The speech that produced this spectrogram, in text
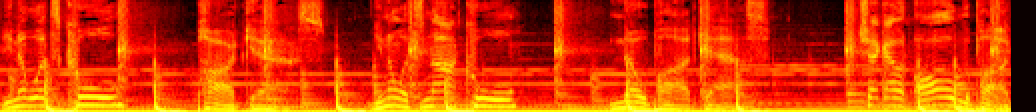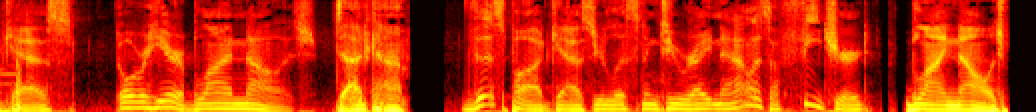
You know what's cool? Podcasts. You know what's not cool? No podcasts. Check out all the podcasts over here at blindknowledge.com. This podcast you're listening to right now is a featured Blind Knowledge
